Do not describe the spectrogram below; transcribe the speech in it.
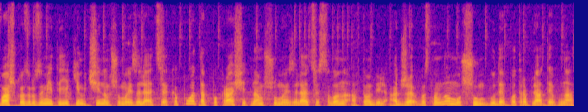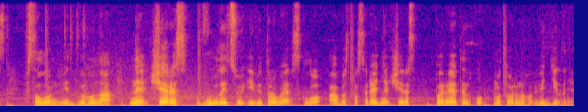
важко зрозуміти, яким чином шумоізоляція капота покращить нам шумоізоляцію салону автомобіля, адже в основному шум буде потрапляти в нас в салон від двигуна не через вулицю і вітрове скло, а безпосередньо через перетинку моторного відділення.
